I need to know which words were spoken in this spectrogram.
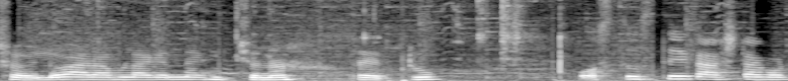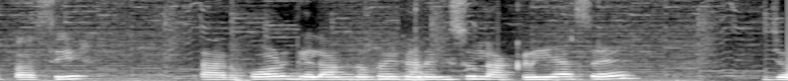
শৈলও আরাম লাগে না, কিচ্ছু না। তো একটু অস্তে আস্তে কাজটা করতেছি। তারপর গেলাম দেখো, এখানে কিছু লাকড়ি আছে। যে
